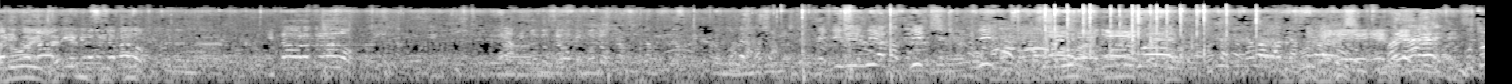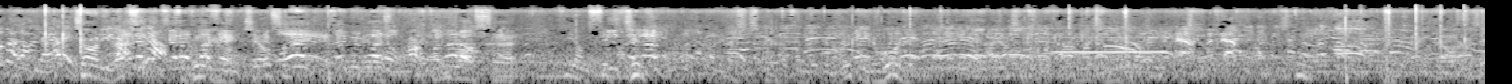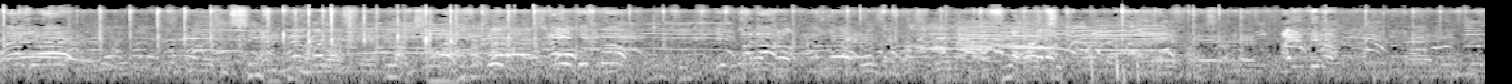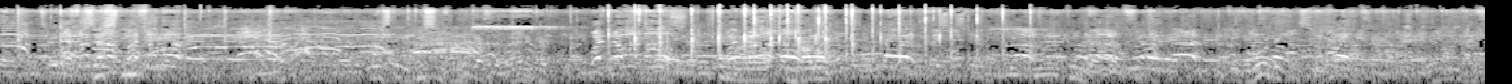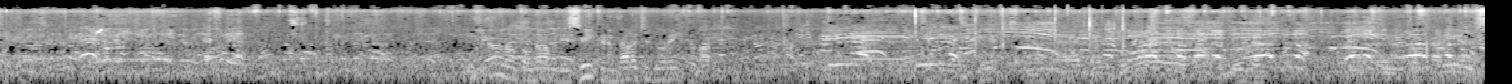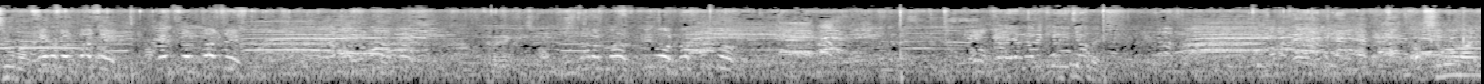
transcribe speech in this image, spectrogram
para noi Quitado al otro lado. Ciao ragazzi, sei muy bueno. Thank you. Vai, Eerste editie van de Kevin Heineken. Mooi, bravo, bravo! Vai, bravo, bravo! dan namen die zeker een belletje doorheen te maken.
